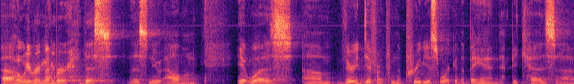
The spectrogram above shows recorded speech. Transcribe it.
uh, we remember this this new album, it was um, very different from the previous work of the band because uh,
